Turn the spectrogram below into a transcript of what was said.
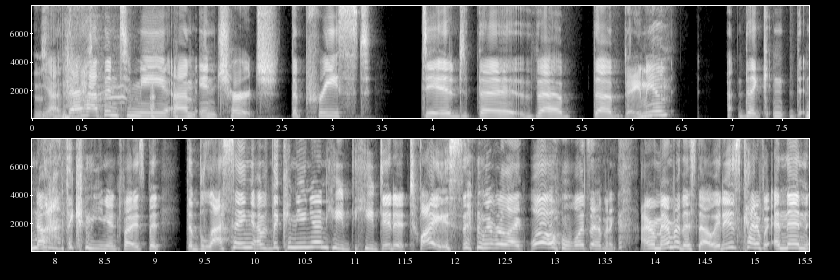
It was Yeah, fantastic. that happened to me um, in church. The priest did the the the Damian? the no not the communion twice, but the blessing of the communion. He he did it twice, and we were like, "Whoa, what's happening?" I remember this though. It is kind of and then,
